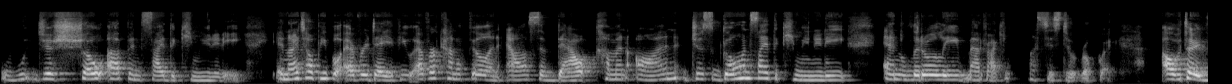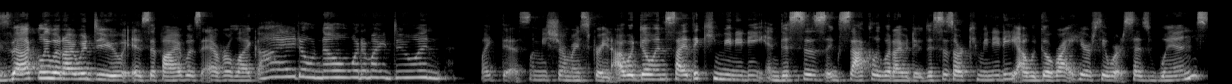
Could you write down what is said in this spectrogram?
w- just show up inside the community. And I tell people every day, if you ever kind of feel an ounce of doubt coming on, just go inside the community and literally, matter of fact, let's just do it real quick. I'll tell you exactly what I would do is if I was ever like, I don't know, what am I doing? Like this. Let me share my screen. I would go inside the community, and this is exactly what I would do. This is our community. I would go right here, see where it says wins,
